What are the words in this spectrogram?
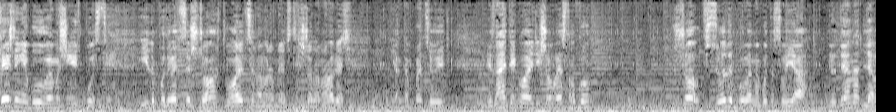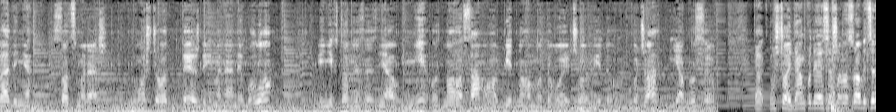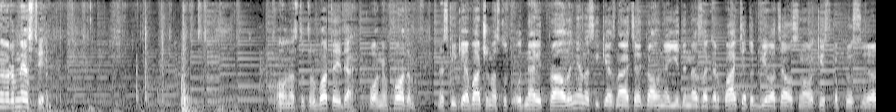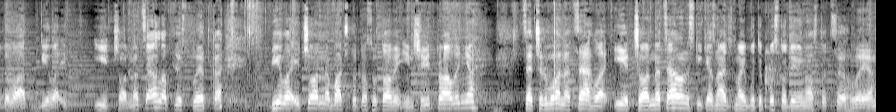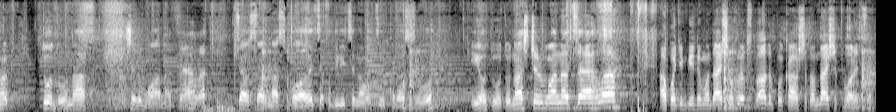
Тиждень я був у вимушеній відпустці. Їду подивитися, що твориться на виробництві, що там роблять, як там працюють. І знаєте, якого я дійшов висновку? Що всюди повинна бути своя людина для ведення соцмереж. Тому що от тиждень мене не було і ніхто не зазняв ні одного самого бідного мотивуючого відео. Хоча я просив. Так, ну що, йдемо подивитися, що у нас робиться на виробництві. О, у нас тут робота йде повним ходом. Наскільки я бачу, у нас тут одне відправлення. Наскільки я знаю, це відправлення їде на Закарпаття. Тут біла це основа кістка, плюс рядова біла і, і чорна цегла, плюс плитка. Біла і чорна. Бачу, тут у нас готове інше відправлення. Це червона цегла і чорна цегла. Наскільки я знаю, тут має бути по 190 цеглинок. Тут у нас червона цегла. Це все у нас колиться. Подивіться на оцю красу. І отут у нас червона цегла. А потім підемо далі в глиб складу, покажу, що там далі твориться.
